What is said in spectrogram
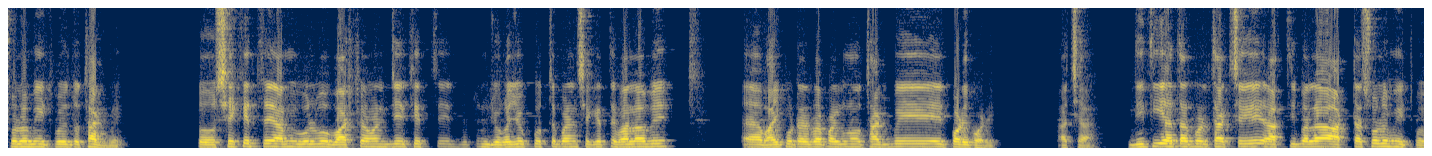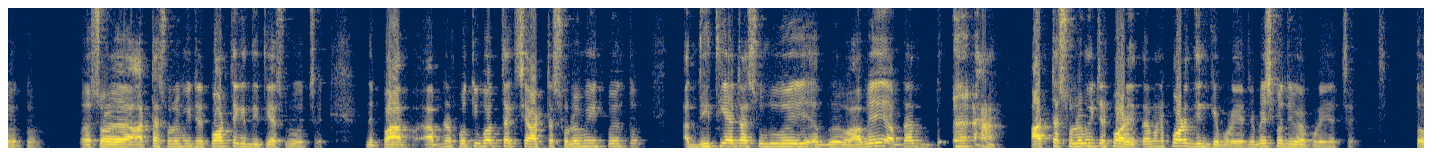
ষোলো মিনিট পর্যন্ত থাকবে। তো সেক্ষেত্রে আমি বলব ব্যবসা বাণিজ্যের ক্ষেত্রে নতুন যোগাযোগ করতে পারেন, সেক্ষেত্রে ভালো হবে। ভাইফোঁটার ব্যাপারগুলো থাকবে পরে পরে। আচ্ছা দ্বিতীয় তারপরে থাকছে রাত্রিবেলা আটটা ষোলো মিনিট পর্যন্ত। আটটা ষোলো মিনিটের পর থেকে দ্বিতীয় শুরু হচ্ছে। আপনার প্রতিবাদ থাকছে আটটা ষোলো মিনিট পর্যন্ত। আর দ্বিতীয়টা শুরু হয়ে, হবে আপনার আটটা ষোলো মিনিটের পরে, তার মানে পরের দিনকে পড়ে যাচ্ছে, বৃহস্পতিবার পড়ে যাচ্ছে। তো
